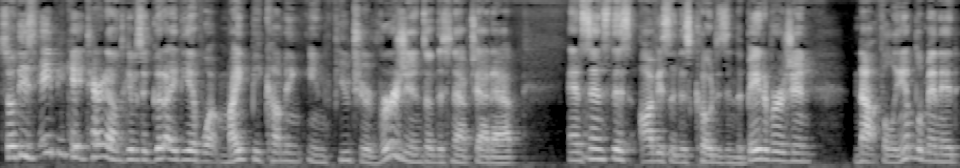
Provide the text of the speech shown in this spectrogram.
So these APK teardowns give us a good idea of what might be coming in future versions of the Snapchat app. And since this, obviously this code is in the beta version, not fully implemented,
